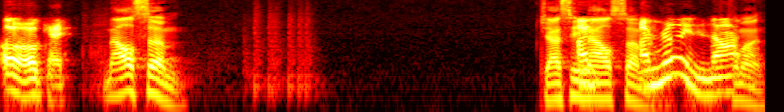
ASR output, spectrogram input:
Oh, okay. Malsum. Jesse I'm- Malsum. I'm really not- Come on.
